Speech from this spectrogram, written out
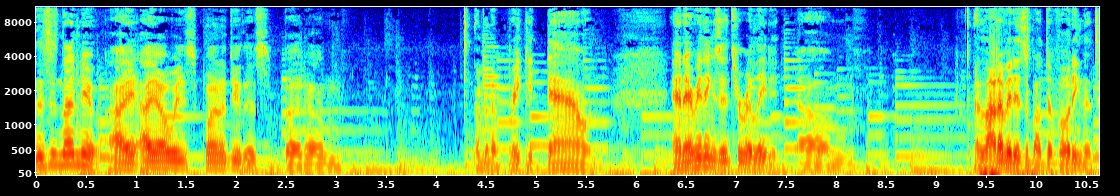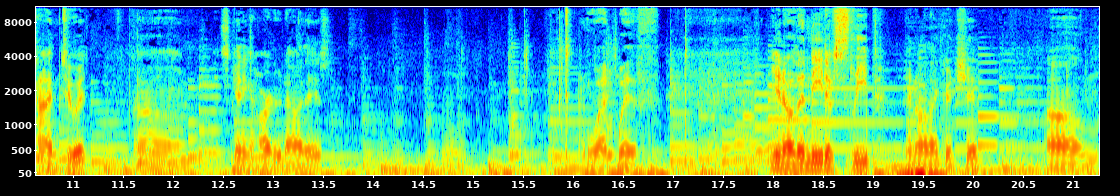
this is not new. I I always want to do this, but um, I'm gonna break it down, and everything's interrelated. Um a lot of it is about devoting the time to it. It's getting harder nowadays. Hmm. What with you know the need of sleep and all that good shit, um,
